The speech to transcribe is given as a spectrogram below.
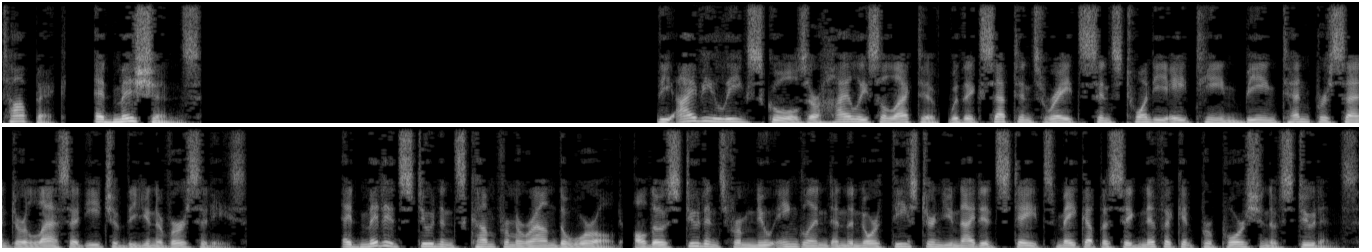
Topic: Admissions The Ivy League schools are highly selective, with acceptance rates since 2018 being 10% or less at each of the universities. Admitted students come from around the world, although students from New England and the northeastern United States make up a significant proportion of students.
